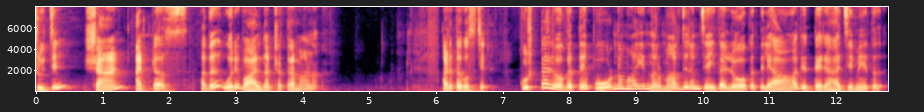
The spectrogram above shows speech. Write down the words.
ഷുജിൻ ഷാൻ അറ്റസ്. അത് ഒരു വാൽനക്ഷത്രമാണ്. അടുത്ത ക്വസ്റ്റ്യൻ. കുഷ്ഠരോഗത്തെ പൂർണമായും നിർമ്മാർജനം ചെയ്ത ലോകത്തിലെ ആദ്യത്തെ രാജ്യമേത്?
